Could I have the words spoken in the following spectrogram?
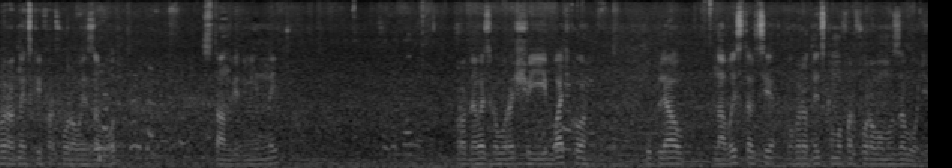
Городницький фарфоровий завод. Стан відмінний. Продавець говорить, що її батько купляв на виставці у Городницькому фарфоровому заводі.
